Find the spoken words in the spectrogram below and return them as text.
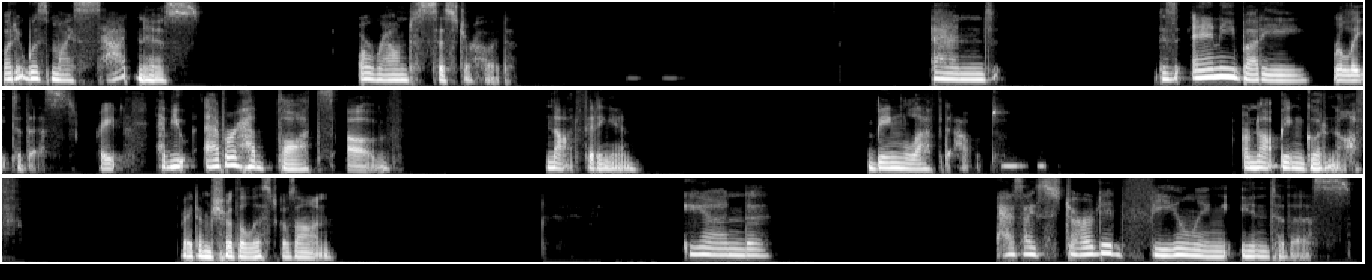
but it was my sadness around sisterhood. And does anybody relate to this, right? Have you ever had thoughts of not fitting in, being left out, mm-hmm. or not being good enough? Right? I'm sure the list goes on. And as I started feeling into this,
